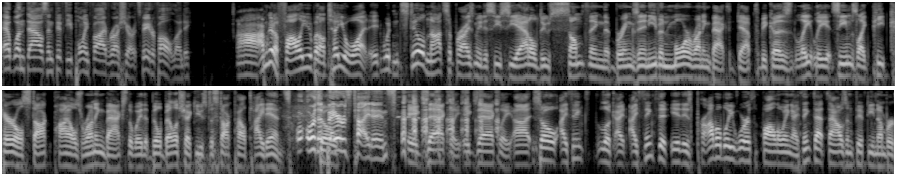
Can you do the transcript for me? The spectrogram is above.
at 1,050.5 rush yards. Fade or follow, Lundy? Uh, I'm going to follow you, but I'll tell you what, it would still not surprise me to see Seattle do something that brings in even more running back depth because lately it seems like Pete Carroll stockpiles running backs the way that Bill Belichick used to stockpile tight ends. Or, or the so, Bears tight ends. exactly, exactly. Uh, so I think, look, I, I think that it is probably worth following. I think that 1,050 number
